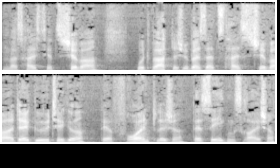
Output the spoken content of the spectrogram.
Und was heißt jetzt Shiva? Gut, wörtlich übersetzt heißt Shiva der Gütige, der Freundliche, der Segensreiche.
